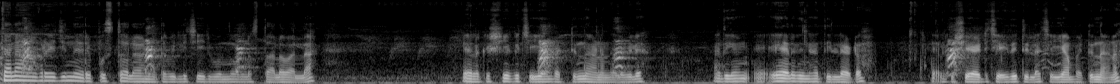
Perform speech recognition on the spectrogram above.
സ്ഥലം ആവറേജ് നിരപ്പ് സ്ഥലമാണ് കേട്ടോ. വലിയ ചെരിവൊന്നുമുള്ള സ്ഥലമല്ല. ഏലകൃഷിയൊക്കെ ചെയ്യാൻ പറ്റുന്നതാണ് നിലവിൽ അധികം ഏലം ഇതിനകത്തില്ല കേട്ടോ. ഏലകൃഷിയായിട്ട് ചെയ്തിട്ടില്ല ചെയ്യാൻ പറ്റുന്നതാണ്.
